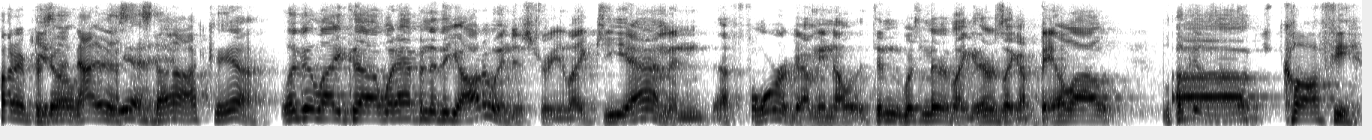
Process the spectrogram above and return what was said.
100 You know, percent, not in a yeah. stock. Yeah. Look at like uh, what happened to the auto industry, like GM and uh, Ford. I mean, it didn't wasn't there like there was like a bailout? Look at uh, Luckin Coffee.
